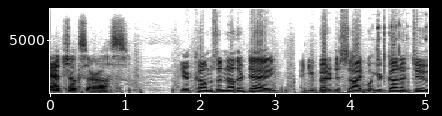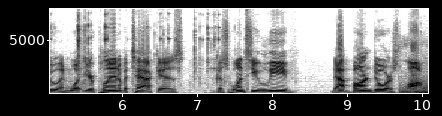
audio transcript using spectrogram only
Dad jokes are us. Here comes another day, and you better decide what you're gonna do and what your plan of attack is, because once you leave, that barn door is locked.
